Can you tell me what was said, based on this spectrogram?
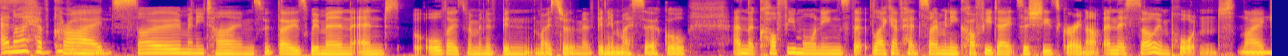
And I have cried so many times with those women, and all those women have been, most of them have been in my circle. And the coffee mornings that, like, I've had so many coffee dates as she's grown up, and they're so important. Like,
